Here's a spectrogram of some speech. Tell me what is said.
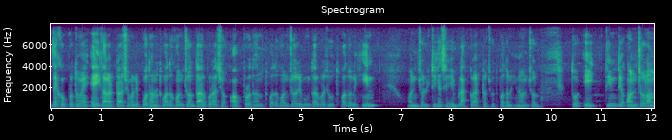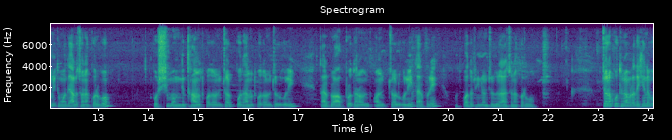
দেখো, প্রথমে এই কালারটা আছে মানে প্রধান উৎপাদক অঞ্চল, তারপর আছে অপ্রধান উৎপাদক অঞ্চল এবং তারপর আছে উৎপাদনহীন অঞ্চল, ঠিক আছে? এই ব্ল্যাক কালারটা হচ্ছে উৎপাদনহীন অঞ্চল। তো এই তিনটে অঞ্চল আমি তোমাদের আলোচনা করব। পশ্চিমবঙ্গের ধান উৎপাদন অঞ্চল, প্রধান উৎপাদন অঞ্চলগুলি, তারপর অপ্রধান অঞ্চলগুলি, তারপরে উৎপাদনহীন অঞ্চলগুলি আলোচনা করব। চলো প্রথমে আমরা দেখে নেব।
